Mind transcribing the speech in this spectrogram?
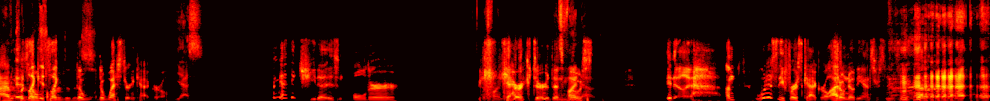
I have put It's like no it's thought like into the this. the Western cat girl. yes. I mean, I think Cheetah is an older Let's find out. character than most. out. It, uh, I'm. What is the first cat girl? I don't know the answers to this.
